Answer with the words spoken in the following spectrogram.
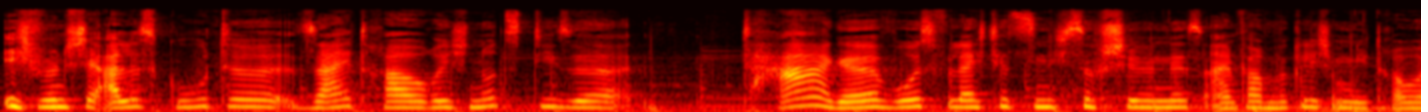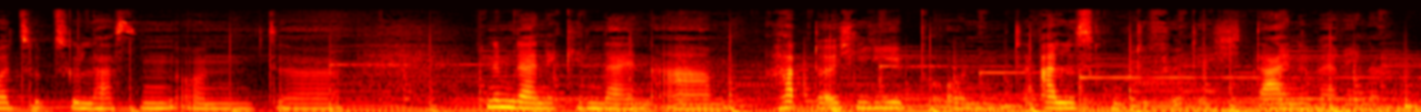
Ich wünsche dir alles Gute, sei traurig, nutz diese Tage, wo es vielleicht jetzt nicht so schön ist, einfach wirklich um die Trauer zuzulassen und äh, Nimm deine Kinder in den Arm, habt euch lieb und alles Gute für dich. Deine Verena.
